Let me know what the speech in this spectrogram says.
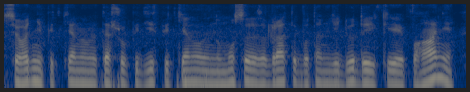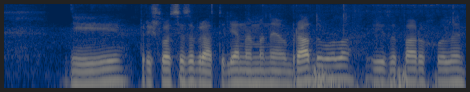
сьогодні підкинули те, що в під'їзд підкинули, ну мусили забрати, бо там є люди, які погані. І прийшлося забрати. Лена мене обрадувала і за пару хвилин.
